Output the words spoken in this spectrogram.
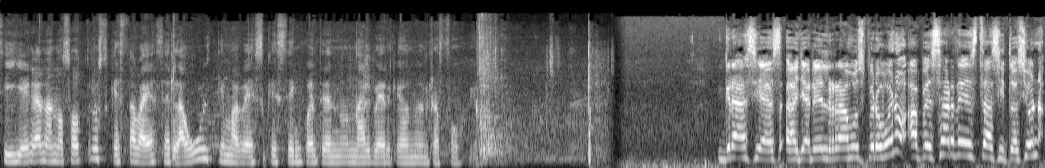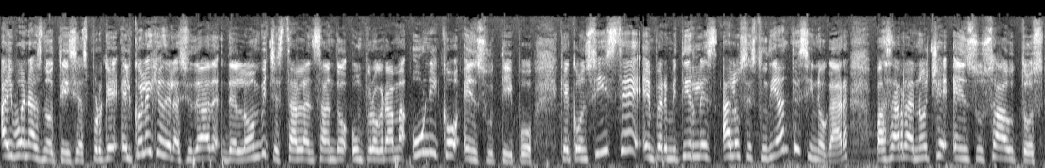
si llegan a nosotros, que esta vaya a ser la última vez que se encuentren en un albergue o en un refugio. Gracias a Ramos. Pero bueno, a pesar de esta situación, hay buenas noticias porque el Colegio de la Ciudad de Long Beach está lanzando un programa único en su tipo, que consiste en permitirles a los estudiantes sin hogar pasar la noche en sus autos,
